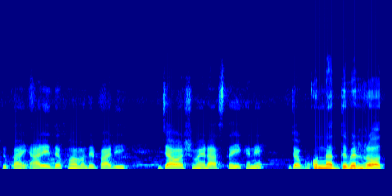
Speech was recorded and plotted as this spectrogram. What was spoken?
কৃপায়। আর এই দেখো, আমাদের বাড়ি যাওয়ার সময় রাস্তায় এখানে জগন্নাথ দেবের রথ।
